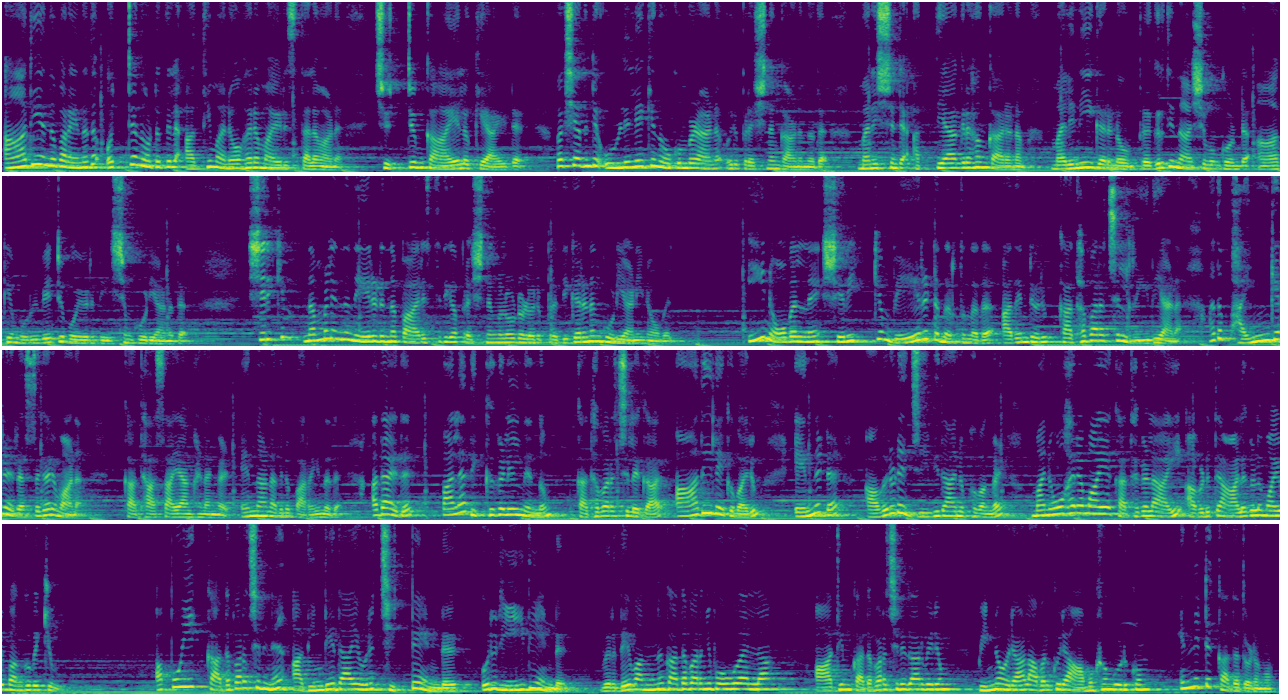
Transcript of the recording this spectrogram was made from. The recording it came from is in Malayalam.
ആദി എന്ന് പറയുന്നത് ഒറ്റ നോട്ടത്തിൽ അതിമനോഹരമായൊരു സ്ഥലമാണ്. ചുറ്റും കായലൊക്കെ ആയിട്ട്. പക്ഷെ അതിന്റെ ഉള്ളിലേക്ക് നോക്കുമ്പോഴാണ് ഒരു പ്രശ്നം കാണുന്നത്. മനുഷ്യന്റെ അത്യാഗ്രഹം കാരണം മലിനീകരണവും പ്രകൃതിനാശവും കൊണ്ട് ആകെ മുറിവേറ്റുപോയൊരു ദേശം കൂടിയാണിത്. ശരിക്കും നമ്മൾ ഇന്ന് നേരിടുന്ന പാരിസ്ഥിതിക പ്രശ്നങ്ങളോടുള്ള ഒരു പ്രതികരണം കൂടിയാണ് ഈ നോവൽ. ഈ നോവലിനെ ശരിക്കും വേറിട്ട് നിർത്തുന്നത് അതിന്റെ ഒരു കഥ പറച്ചിൽ രീതിയാണ്. അത് ഭയങ്കര രസകരമാണ്. കഥാസായാങ്കണങ്ങൾ എന്നാണ് അതിന് പറയുന്നത്. അതായത് പല ദിക്കുകളിൽ നിന്നും കഥ പറച്ചിലുകാർ ആദിയിലേക്ക് വരും. എന്നിട്ട് അവരുടെ ജീവിതാനുഭവങ്ങൾ മനോഹരമായ കഥകളായി അവിടുത്തെ ആളുകളുമായി പങ്കുവെക്കും. അപ്പോൾ ഈ കഥ പറച്ചിലിന് അതിന്റെതായ ഒരു ചിട്ടയുണ്ട് ഒരു രീതിയുണ്ട്. വെറുതെ വന്ന് കഥ പറഞ്ഞു പോവുകയല്ല. ആദ്യം കഥ പറച്ചിലുകാർ വരും പിന്നെ ഒരാൾ അവർക്കൊരു ആമുഖം കൊടുക്കും എന്നിട്ട് കഥ തുടങ്ങും.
